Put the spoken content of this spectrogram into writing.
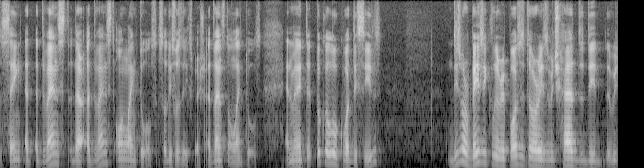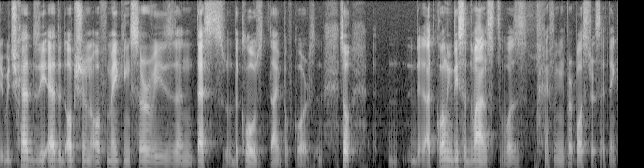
saying advanced, they're advanced online tools. So this was the expression, advanced online tools. And when I took a look what this is, these were basically repositories which had the which had the added option of making surveys and tests, the closed type, of course. And so, at calling this advanced was I mean, preposterous, I think.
